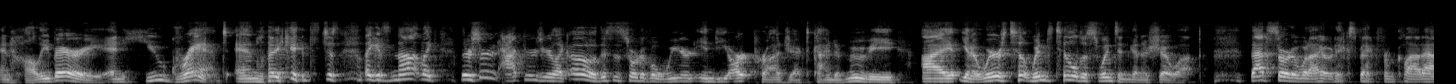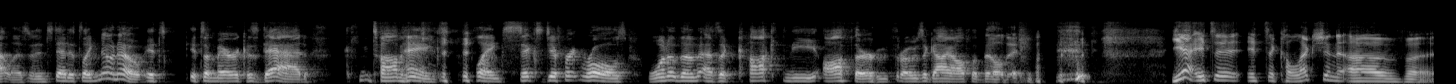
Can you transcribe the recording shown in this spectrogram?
and Halle Berry and Hugh Grant and like it's just like it's not like there's certain actors you're like oh this is sort of a weird indie art project kind of movie. I you know where's Til- when's Tilda Swinton gonna show up? That's sort of what I would expect from Cloud Atlas and instead it's like no no it's it's America's dad Tom Hanks playing six different roles one of them as a cockney author who throws a guy off a building yeah it's a it's a collection of uh,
